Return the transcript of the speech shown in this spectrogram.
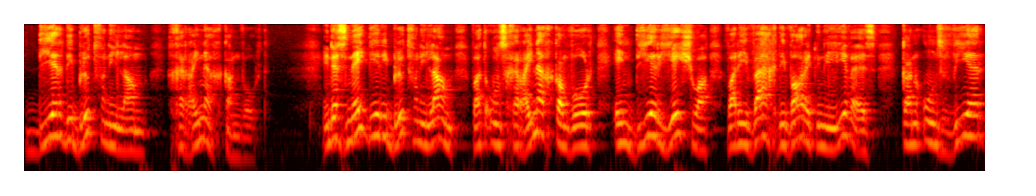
deur die bloed van die lam gereinig kan word. En dis net deur die bloed van die lam wat ons gereinig kan word en deur Yeshua wat die weg, die waarheid en die lewe is, kan ons weer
